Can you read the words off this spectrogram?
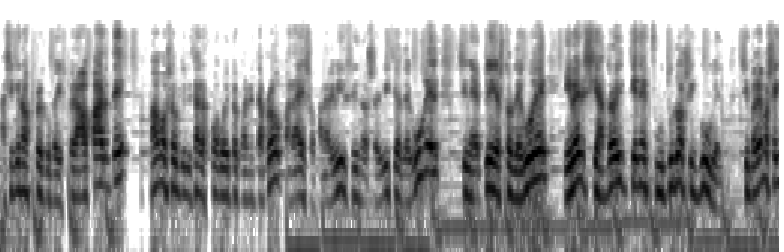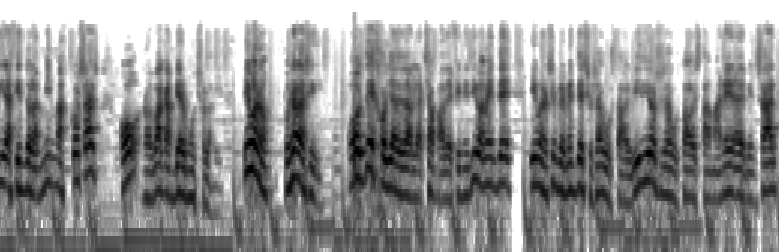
así que no os preocupéis. Pero aparte, vamos a utilizar el juego IP40 Pro para eso, para vivir sin los servicios de Google, sin el Play Store de Google y ver si Android tiene futuro sin Google. Si podemos seguir haciendo las mismas cosas o nos va a cambiar mucho la vida. Y bueno, pues ahora sí, os dejo ya de dar la chapa definitivamente y bueno, simplemente si os ha gustado el vídeo, si os ha gustado esta manera de pensar,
